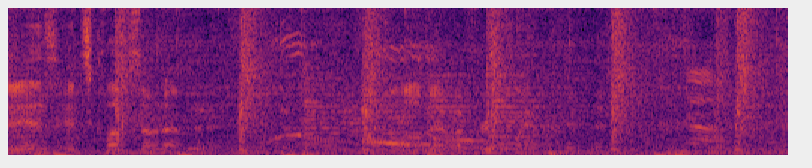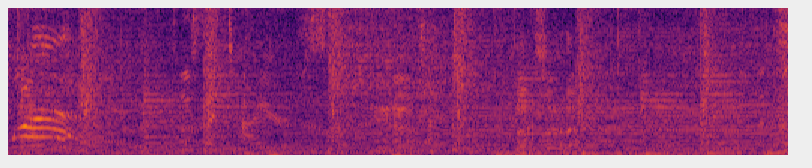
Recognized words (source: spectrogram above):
it is? It's club soda. A little bit of a fruit flavor. No. What? Tastes like tires. Club soda. Let's,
